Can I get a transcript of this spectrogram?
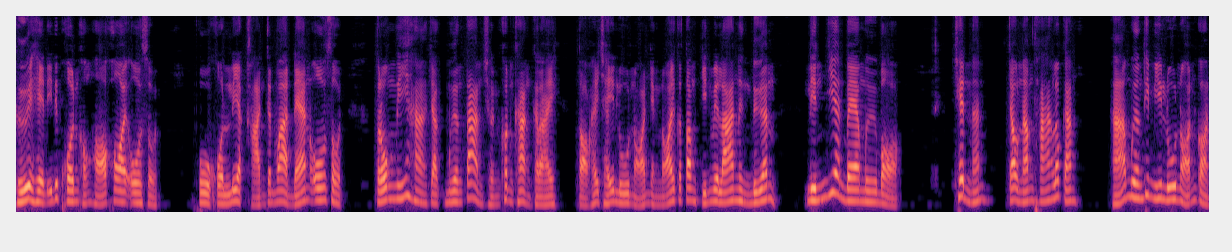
คือเหตุอิทธิพลของหอคอยโอสถ ผู้คนเรียกขานกันว่าแดนโอสถ ตรงนี้ห่างจากเมืองต้านเฉินค่อนข้างไกล ต่อให้ใช้รูหนอนอย่างน้อยก็ต้องกินเวลาหนึ่งเดือนลินเยี่ยนแบมือบอก เช่นนั้นเจ้านำทางแล้วกัน หาเมืองที่มีรูหนอนก่อน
